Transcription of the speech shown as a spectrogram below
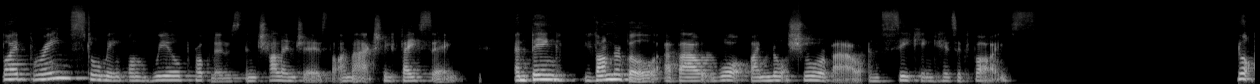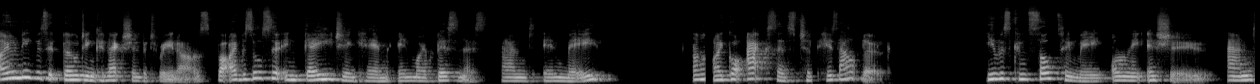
by brainstorming on real problems and challenges that I'm actually facing and being vulnerable about what I'm not sure about and seeking his advice, not only was it building connection between us, but I was also engaging him in my business and in me. And I got access to his outlook. He was consulting me on the issue. And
